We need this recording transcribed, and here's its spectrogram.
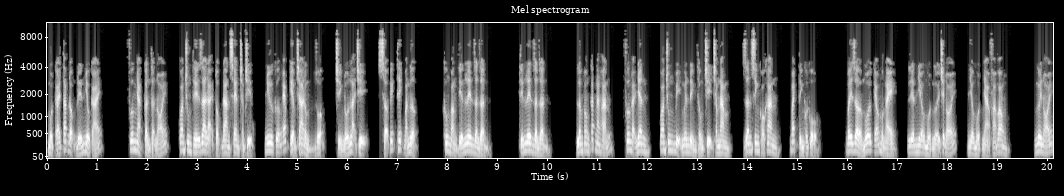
một cái tác động đến nhiều cái. Phương nhạc cẩn thận nói quan trung thế gia đại tộc đan sen chẳng trị như cưỡng ép kiểm tra đồng ruộng, chỉnh đốn lại trị, sợ kích thích bắn ngược. Không bằng tiến lên dần dần. Tiến lên dần dần. Lâm phong cắt ngang hắn, phương đại nhân, quan trung bị nguyên đỉnh thống trị trăm năm, dân sinh khó khăn, bách tính khốn khổ. Bây giờ mỗi kéo một ngày, liền nhiều một người chết đói, nhiều một nhà phá vong. Ngươi nói,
